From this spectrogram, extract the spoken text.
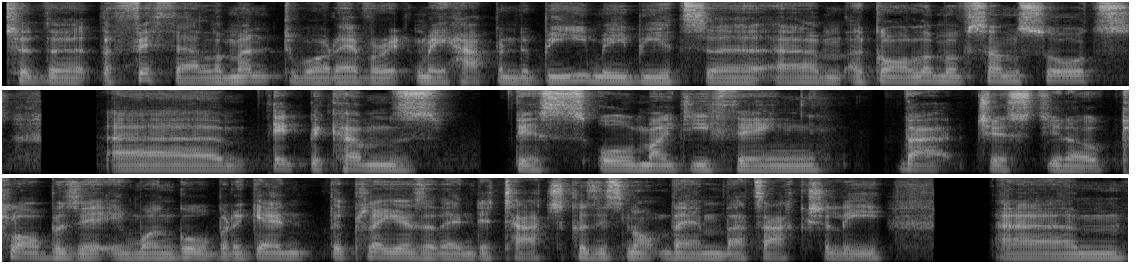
to the the fifth element whatever it may happen to be maybe it's a um, a golem of some sorts um, it becomes this almighty thing that just you know clobbers it in one go but again the players are then detached because it's not them that's actually um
